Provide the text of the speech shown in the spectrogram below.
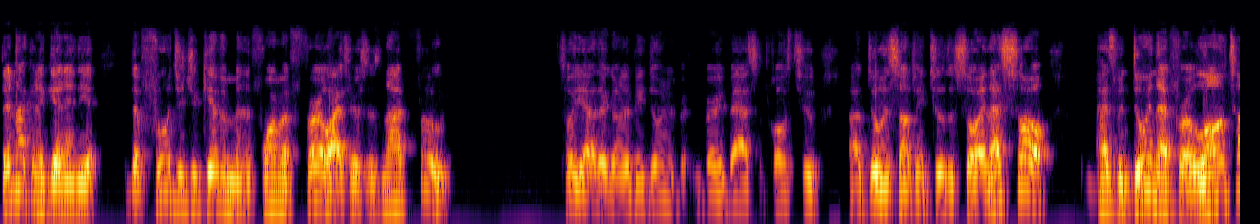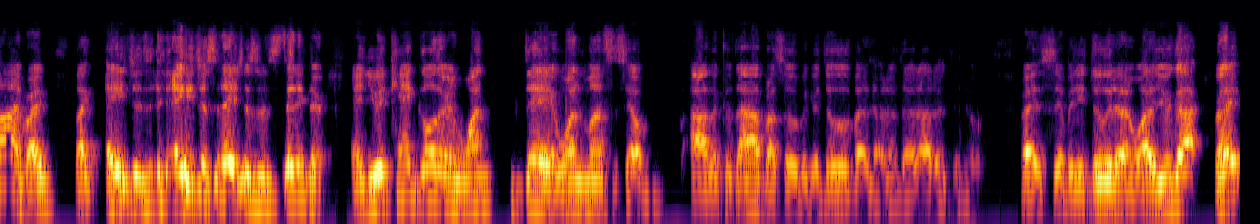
They're not going to get any. The food that you give them in the form of fertilizers is not food. So yeah, they're going to be doing very bad, as opposed to uh, doing something to the soil. And that soil has been doing that for a long time, right? Like ages, ages and ages, and sitting there. And you can't go there in one day or one month and say, "Oh, abracadabra, so we could do it," right? And what do you got, right?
